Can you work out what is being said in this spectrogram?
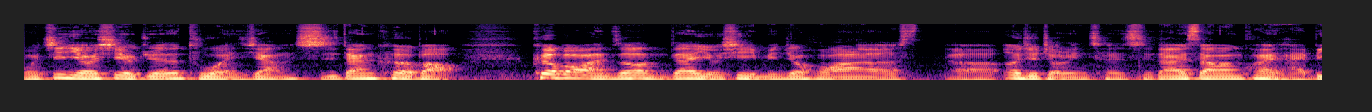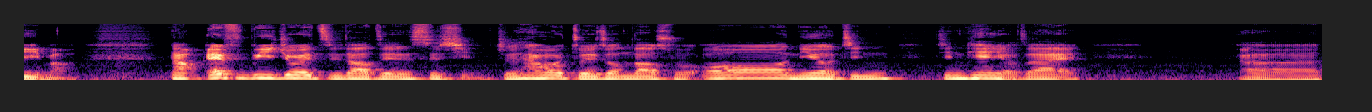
我进游戏，我觉得图很像十单氪爆，氪爆完之后，你在游戏里面就花了呃二九九零乘十大概三万块台币嘛。那 FB 就会知道这件事情，就是他会追踪到说，哦，你有今今天有在呃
